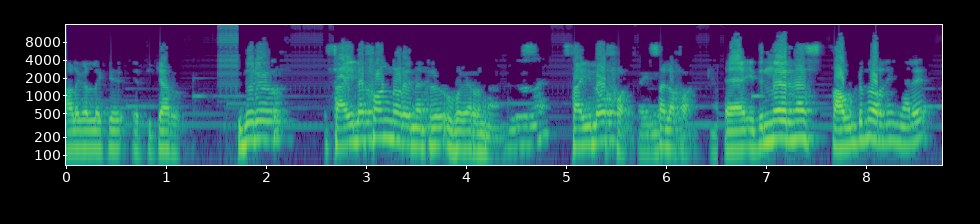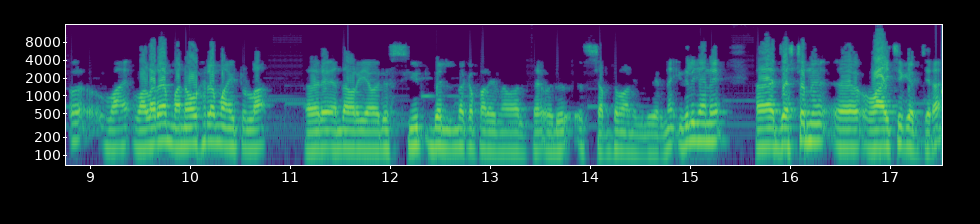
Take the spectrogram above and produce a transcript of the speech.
ആളുകളിലേക്ക് എത്തിക്കാറുണ്ട്. ഇതൊരു സൈലോഫോൺ എന്ന് പറയുന്ന ഒരു ഉപകരണമാണ്. Xylophone xylophone. ഇതിൽ നിന്ന് വരുന്ന സൗണ്ട് എന്ന് പറഞ്ഞു കഴിഞ്ഞാൽ വളരെ മനോഹരമായിട്ടുള്ള ഒരു എന്താ പറയുക ഒരു സ്വീറ്റ് ബെൽ എന്നൊക്കെ പറയുന്ന പോലത്തെ ഒരു ശബ്ദമാണ് ഇതിൽ വരുന്നത്. ഇതിൽ ഞാൻ ജസ്റ്റ് ഒന്ന് വായിച്ച് കേൾപ്പിച്ചുതരാം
